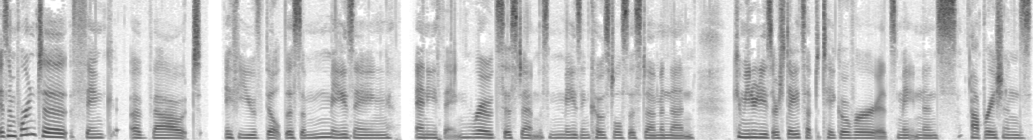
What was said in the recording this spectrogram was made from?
it's important to think about if you've built this amazing anything road system, this amazing coastal system, and then communities or states have to take over its maintenance, operations,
